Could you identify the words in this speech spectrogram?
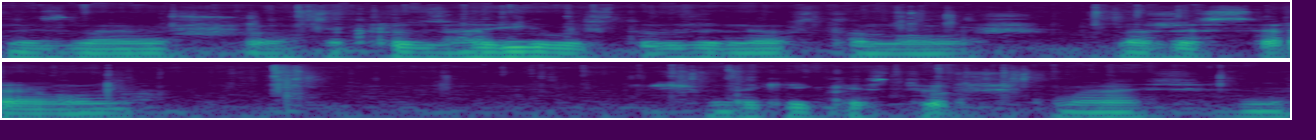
не знаю що. Як розгорілось, то вже не остановиш. Навіть сире воно. В такий костерчик у мене сьогодні.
